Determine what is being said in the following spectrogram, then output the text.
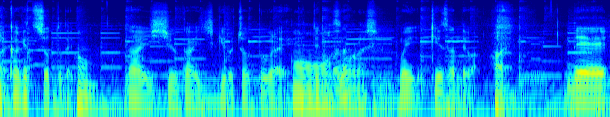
1か月ちょっとで、だかうんら1週間1キロちょっとぐらいあ減ってるのかな。まあ計算では。はい。で、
